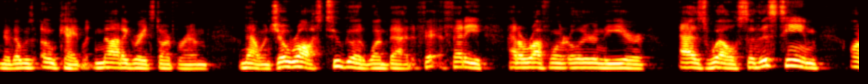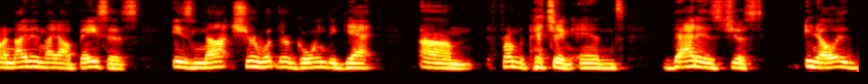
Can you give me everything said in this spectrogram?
know that was okay, but not a great start for him on that one. Joe Ross, two good, one bad. F- Fedde had a rough one earlier in the year as well. So this team on a night in night out basis is not sure what they're going to get um, from the pitching, and that is just you know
